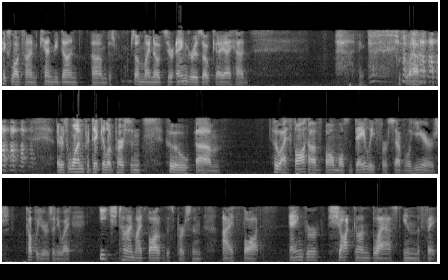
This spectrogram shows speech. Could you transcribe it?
takes a long time. Can be done. Um, just some of my notes here. Anger is okay. I had, I think, she's laughed. There's one particular person who, um, who I thought of almost daily for several years, a couple years anyway. Each time I thought of this person, I thought anger, shotgun blast in the face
